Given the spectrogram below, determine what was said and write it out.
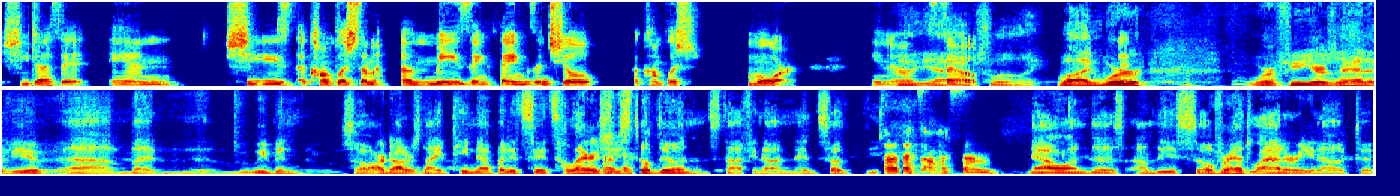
she does it and she's accomplished some amazing things and she'll accomplish more, you know? Yeah, yeah, so, absolutely. Well, and we're we're a few years ahead of you, uh, but we've been so our daughter's 19 now, but it's it's hilarious. She's still doing stuff, you know, and, and so the- oh, that's awesome. now on this on this overhead ladder, you know, to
